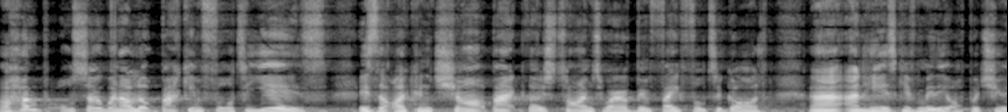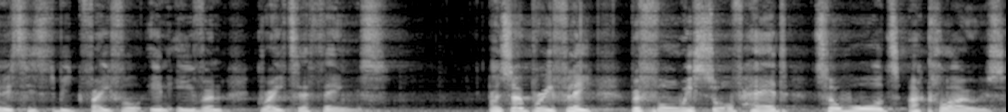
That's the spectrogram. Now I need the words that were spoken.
I hope also when I look back in 40 years is that I can chart back those times where I've been faithful to God uh, and He has given me the opportunities to be faithful in even greater things. And so, briefly, before we sort of head towards a close,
